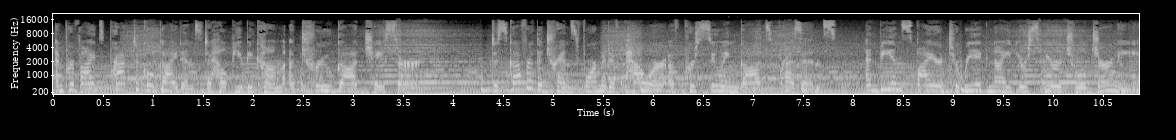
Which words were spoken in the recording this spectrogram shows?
and provides practical guidance to help you become a true God chaser. Discover the transformative power of pursuing God's presence and be inspired to reignite your spiritual journey.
